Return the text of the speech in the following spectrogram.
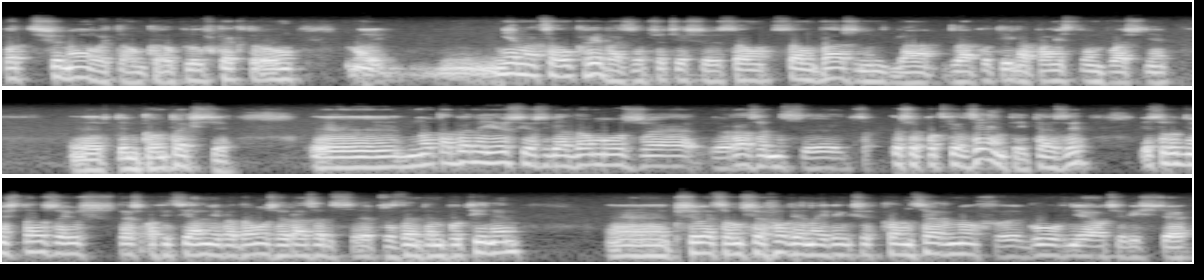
podtrzymały tą kroplówkę, którą no, nie ma co ukrywać, że przecież są, są ważnym dla, dla Putina państwem właśnie e, w tym kontekście. E, notabene jest już wiadomo, że razem z że potwierdzeniem tej tezy jest również to, że już też oficjalnie wiadomo, że razem z prezydentem Putinem E, przylecą szefowie największych koncernów, e, głównie oczywiście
